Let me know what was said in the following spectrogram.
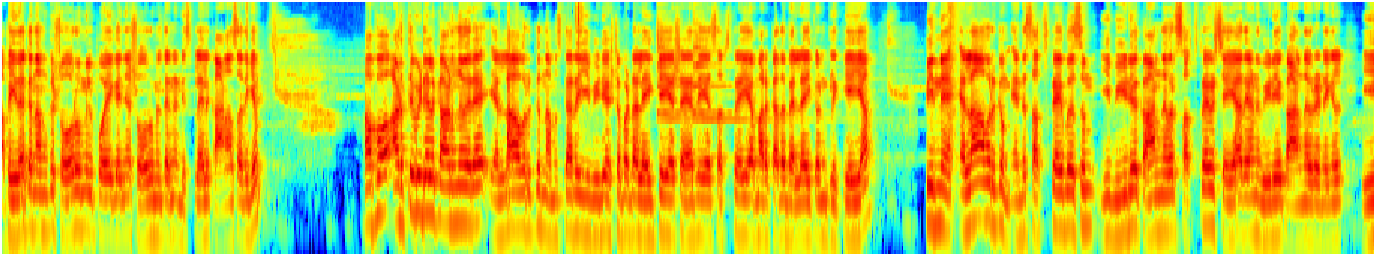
അപ്പോൾ ഇതൊക്കെ നമുക്ക് ഷോറൂമിൽ പോയി കഴിഞ്ഞാൽ ഷോറൂമിൽ തന്നെ ഡിസ്പ്ലേയിൽ കാണാൻ സാധിക്കും. അപ്പോൾ അടുത്ത വീഡിയോയിൽ കാണുന്നവരെ എല്ലാവർക്കും നമസ്കാരം. ഈ വീഡിയോ ഇഷ്ടപ്പെട്ടാൽ ലൈക്ക് ചെയ്യുക ഷെയർ ചെയ്യുക സബ്സ്ക്രൈബ് ചെയ്യുക. മറക്കാതെ ബെല്ലൈക്കോൺ ക്ലിക്ക് ചെയ്യാം പിന്നെ എല്ലാവർക്കും എന്റെ സബ്സ്ക്രൈബേഴ്സും ഈ വീഡിയോ കാണുന്നവർ സബ്സ്ക്രൈബ് ചെയ്യാതെയാണ് വീഡിയോ കാണുന്നവരുണ്ടെങ്കിൽ ഈ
